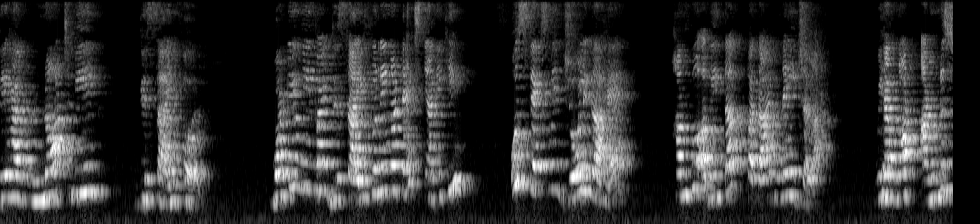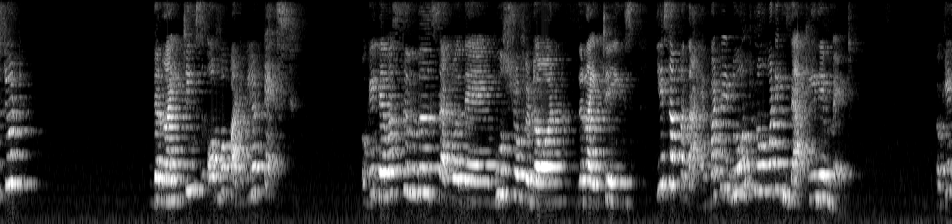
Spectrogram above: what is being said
they have not been deciphered what do you mean by deciphering a text यानी कि उस टेक्स्ट में जो लिखा है हमको अभी तक पता नहीं चला We have not understood the writings of a particular text. Okay, there were symbols that were there, Boustrophodon, the writings, ये सब पता है, but we don't know what exactly they meant. Okay,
